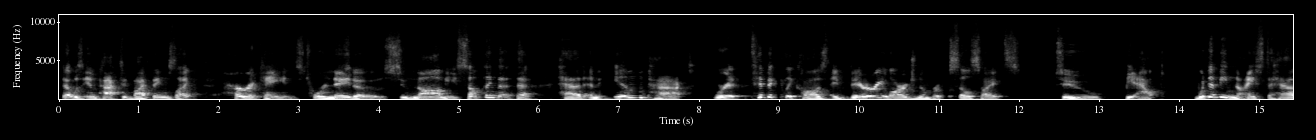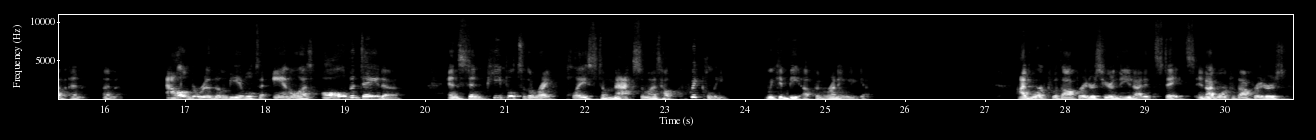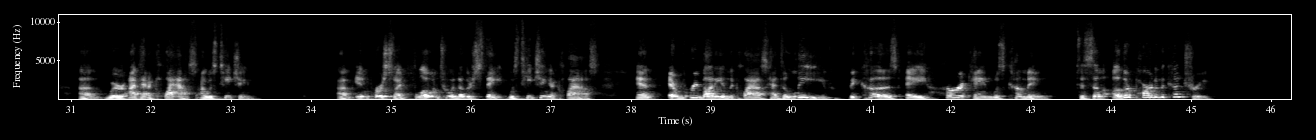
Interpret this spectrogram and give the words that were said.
that was impacted by things like hurricanes, tornadoes, tsunamis, something that, that had an impact where it typically caused a very large number of cell sites to be out. Wouldn't it be nice to have an, an algorithm be able to analyze all the data and send people to the right place to maximize how quickly we can be up and running again. I've worked with operators here in the United States, and I've worked with operators um, where I've had a class I was teaching, um, in person. I'd flown to another state, was teaching a class, and everybody in the class had to leave because a hurricane was coming to some other part of the country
